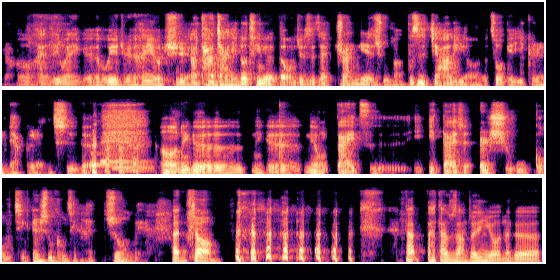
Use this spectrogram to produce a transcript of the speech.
然后还有另外一个，我也觉得很有趣啊，他讲也都听得懂，就是在专业厨房，不是家里哦，做给一个人、两个人吃的哦。那个那个那种袋子，一一袋是二十五公斤，二十五公斤很重哎，很重。大大大厨厂最近有那个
